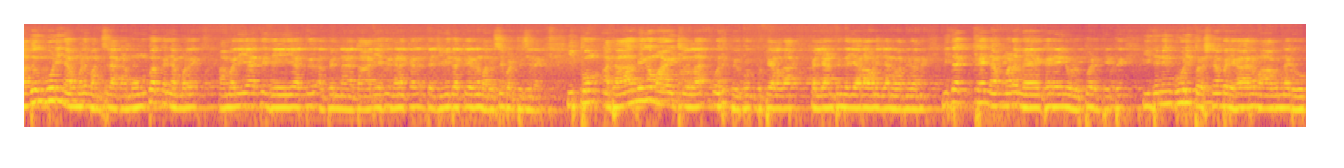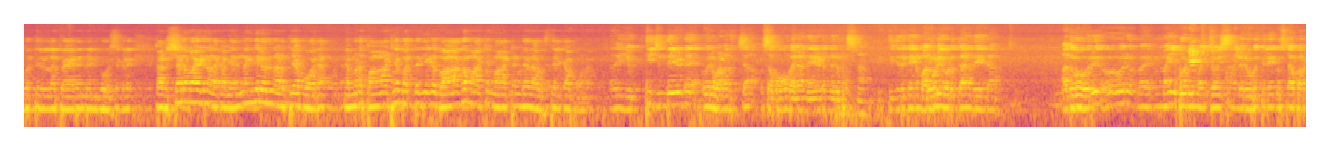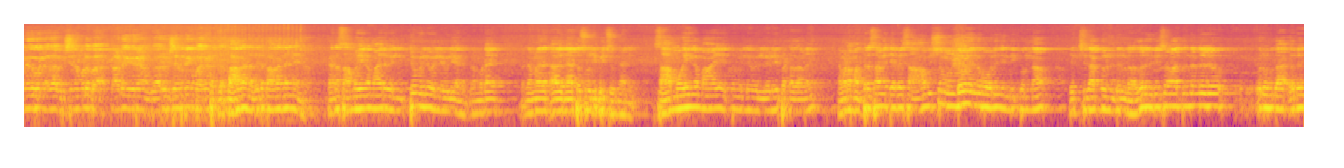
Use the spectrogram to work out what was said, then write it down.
അതും കൂടി നമ്മൾ മനസ്സിലാക്കണം. മുമ്പൊക്കെ നമ്മൾ അമലിയാത്ത് ജയ്യാത്ത് പിന്നെ താരിഖ് ഇങ്ങനെയൊക്കെ ജീവിതമൊക്കെ ആയിരുന്നു മദർസി പഠിപ്പിച്ചത് ഇപ്പം അധാർമികമായിട്ടുള്ള ഒരു കുട്ടികളതാ കല്യാണത്തിന് തയ്യാറാവണില്ല എന്ന് പറഞ്ഞു തന്നെ ഇതൊക്കെ നമ്മുടെ മേഖലയിൽ ഉൾപ്പെടുത്തിയിട്ട് ഇതിനും കൂടി പ്രശ്നം പരിഹാരമാകുന്ന രൂപത്തിലുള്ള പാരന്റിങ് കോഴ്സുകൾ കർശനമായിട്ട് നടക്കാം. എന്നെങ്കിലും ഒരു നടത്തിയാൽ പോരാ. നമ്മുടെ പാഠ്യപദ്ധതിയുടെ ഭാഗമാക്കി മാറ്റേണ്ട ഒരു അവസ്ഥയിലേക്കാണ് പോകണം അത് യുക്തിചിന്തയുടെ ഒരു വളർച്ച സമൂഹം വരാൻ നേരിടുന്ന ഒരു പ്രശ്നമാണ്. യുക്തിചിന്തയ്ക്ക് അതിന് മറുപടി കൊടുക്കാൻ അതില്ല അത് ഒരു ഒരു മൈ ബോഡി മൈ ചോയ്സ് എന്നുള്ള രൂപത്തിലേക്ക് ഉസ്താവ് പറഞ്ഞതുപോലെ അതാ വിഷയം. നമ്മൾ കാട് കയറാണ് വേറെ വിഷയത്തിലേക്ക് ഭാഗമാണ്. അതിന്റെ ഭാഗം തന്നെയാണ്. കാരണം സാമൂഹികമായ ഏറ്റവും വലിയ വെല്ലുവിളിയാണ് നമ്മുടെ നമ്മൾ അത് നേരത്തെ സൂചിപ്പിച്ചു ഞാൻ സാമൂഹികമായ ഏറ്റവും വലിയ വെല്ലുവിളിപ്പെട്ടതാണ് നമ്മുടെ മദ്രസ വിദ്യാഭ്യാസം ആവശ്യമുണ്ടോ എന്ന് പോലും ചിന്തിക്കുന്ന രക്ഷിതാക്കൾ ഉണ്ട് അതൊരു നിരീശ്വരവാദത്തിന്റെ ഒരു ഒരു ഉദാ- ഒരു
